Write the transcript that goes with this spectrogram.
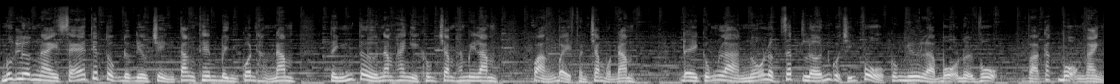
Mức lương này sẽ tiếp tục được điều chỉnh tăng thêm bình quân hàng năm, tính từ năm 2025 khoảng 7% một năm. Đây cũng là nỗ lực rất lớn của chính phủ cũng như là Bộ Nội vụ và các bộ ngành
